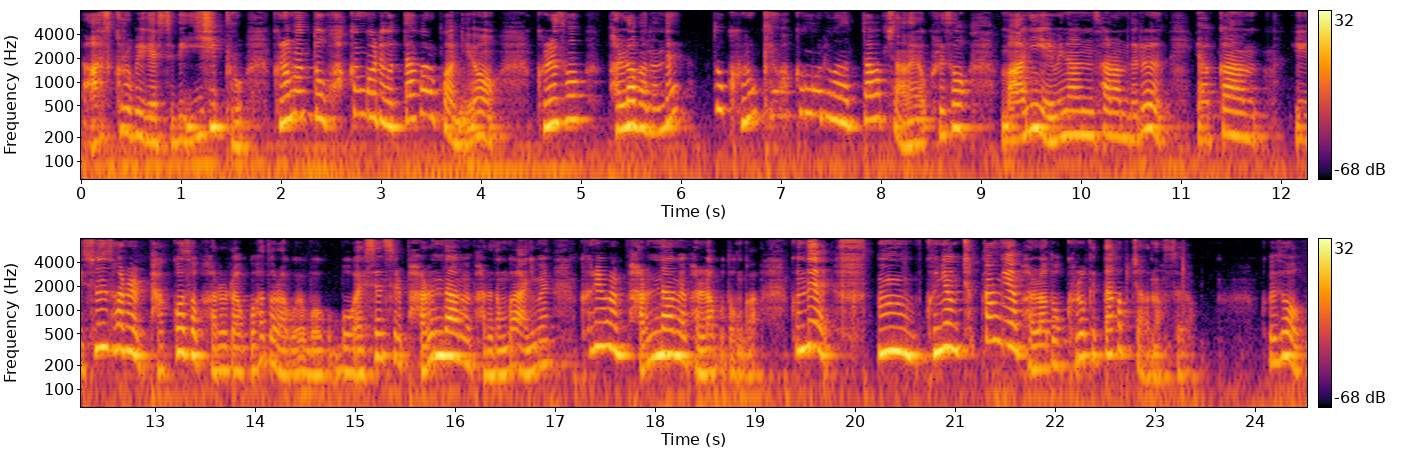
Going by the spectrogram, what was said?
아스크로빅 애시드 20%. 그러면 또 화끈거리고 따가울 거 아니에요. 그래서 발라봤는데 또 그렇게 화끈거리거나 따갑진 않아요. 그래서 많이 예민한 사람들은 약간 이 순서를 바꿔서 바르라고 하더라고요. 뭐, 뭐 에센스를 바른 다음에 바르던가 아니면 크림을 바른 다음에 발라보던가. 근데 음 그냥 첫 단계에 발라도 그렇게 따갑지 않았어요. 그래서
